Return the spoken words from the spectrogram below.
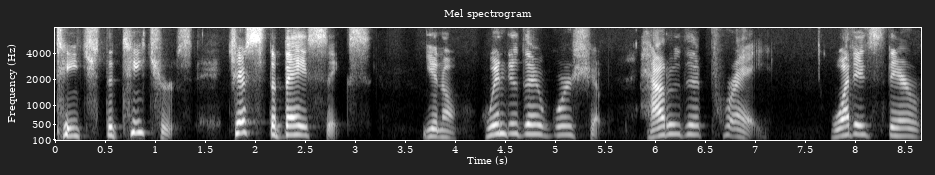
teach the teachers just the basics. You know, when do they worship? How do they pray? What is their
